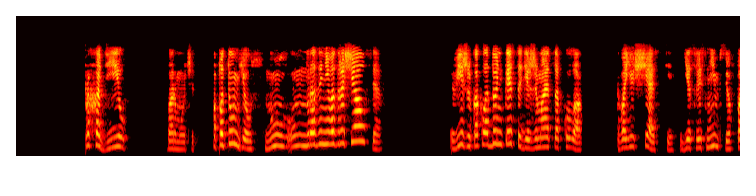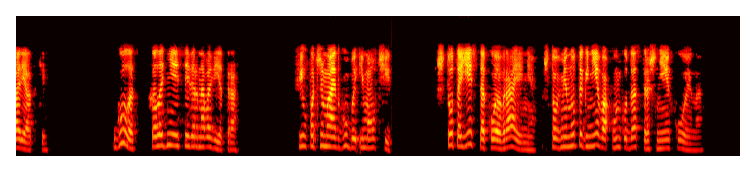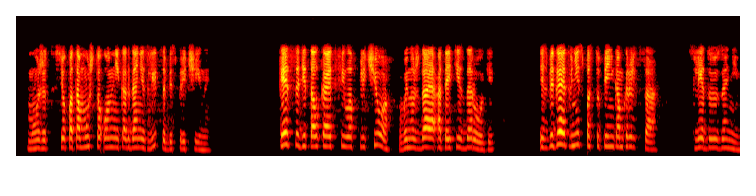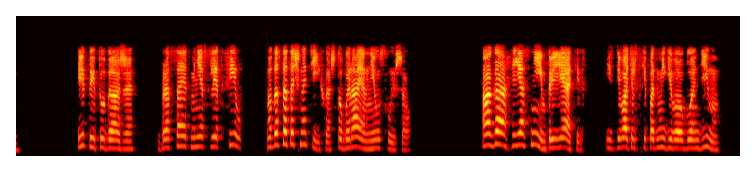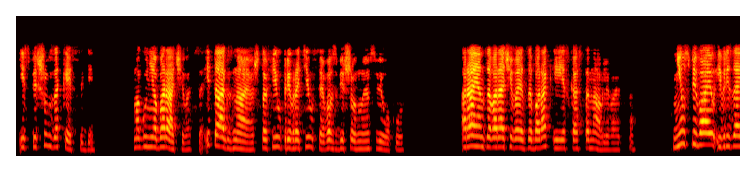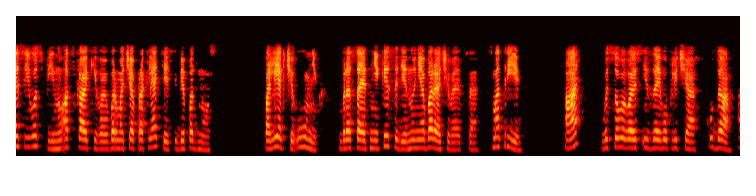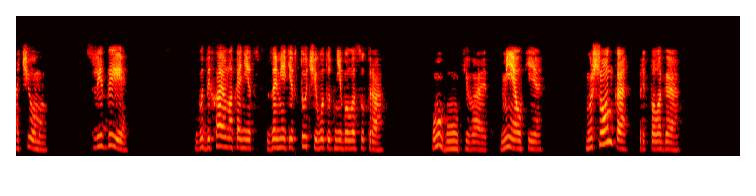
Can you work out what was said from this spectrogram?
«Проходил», бормочет. А потом я уснул. Он разве не возвращался? Вижу, как ладонь Кэссиди сжимается в кулак. Твое счастье, если с ним все в порядке. Голос холоднее северного ветра. Фил поджимает губы и молчит. Что-то есть такое в Райане, что в минуты гнева он куда страшнее Коэна. Может, все потому, что он никогда не злится без причины. Кэссиди толкает Фила в плечо, вынуждая отойти с дороги. Избегает вниз по ступенькам крыльца. Следую за ним. «И ты туда же!» — бросает мне вслед Фил, но достаточно тихо, чтобы Райан не услышал. «Ага, я с ним, приятель!» — издевательски подмигиваю блондину, и спешу за Кэссиди. Могу не оборачиваться, и так знаю, что Фил превратился во взбешенную свеклу. Райан заворачивает за барак и резко останавливается. Не успеваю и врезаюсь в его спину, отскакиваю, бормоча проклятие себе под нос. «Полегче, умник!» — бросает мне Кэссиди, но не оборачивается. «Смотри!» «А?» — высовываюсь из-за его плеча. «Куда? О чем он?» Следы!» Выдыхаю, наконец, заметив то, чего тут не было с утра. «Угу!» — кивает. «Мелкие!» «Мышонка?» — предполагаю.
